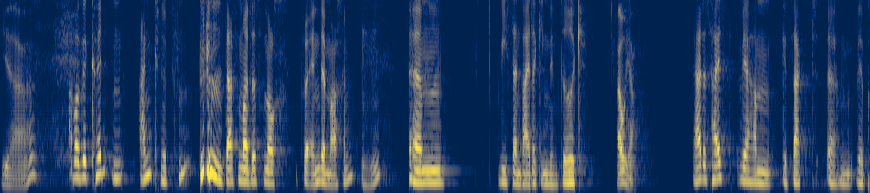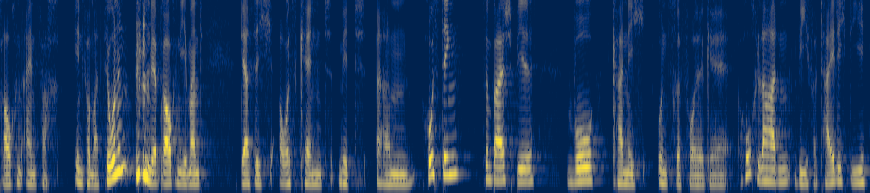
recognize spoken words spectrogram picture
Ja. Aber wir könnten anknüpfen, dass wir das noch zu Ende machen, mhm. ähm, wie es dann weiterging mit dem Dirk. Oh ja. Ja, das heißt, wir haben gesagt, ähm, wir brauchen einfach Informationen. Wir brauchen jemand, der sich auskennt mit ähm, Hosting zum Beispiel. Wo kann ich unsere Folge hochladen? Wie verteile ich die?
